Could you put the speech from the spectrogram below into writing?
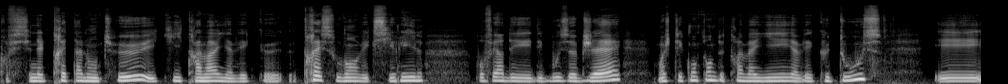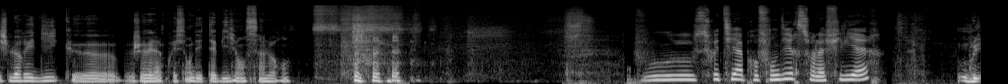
professionnel très talentueux et qui travaille avec, euh, très souvent avec Cyril pour faire des, beaux objets. Moi, j'étais contente de travailler avec eux tous et je leur ai dit que j'avais l'impression d'être habillée en Saint-Laurent. Vous souhaitiez approfondir sur la filière? Oui.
